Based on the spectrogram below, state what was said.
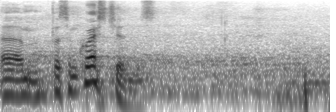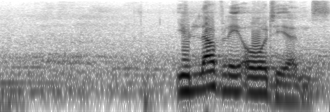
um, for some questions. You lovely audience.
